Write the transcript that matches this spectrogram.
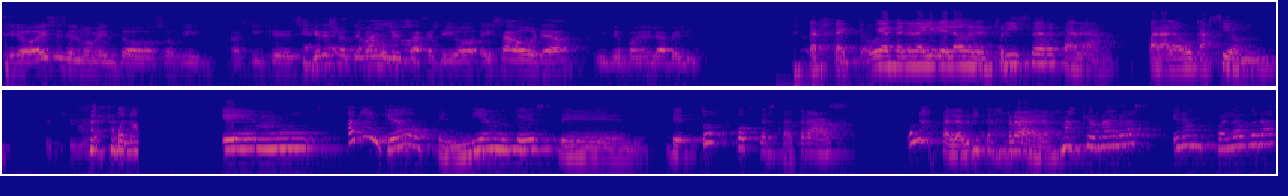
Pero ese es el momento, Sofi. Así que si quieres yo te mando un mensaje, te digo, es ahora y te pones la peli. Perfecto. Voy a tener ahí el helado en el freezer para, para la ocasión. Excelente. bueno, em, habían quedado pendientes de, de dos podcasts atrás unas palabritas raras, más que raras, eran palabras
